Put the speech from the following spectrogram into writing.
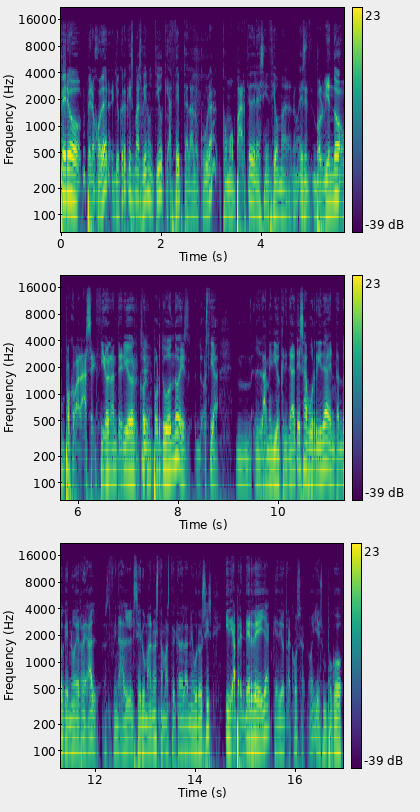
Pero, pero joder, yo creo que es más bien un tío que acepta la locura como parte de la esencia humana, ¿no? Es decir, volviendo un poco a la sección anterior con Sí. Portuondo, es, hostia, mm, la mediocridad es aburrida en tanto que no es real. Al final el ser humano está más cerca de la neurosis y de aprender de ella que de otra cosa, ¿no? Y es un poco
